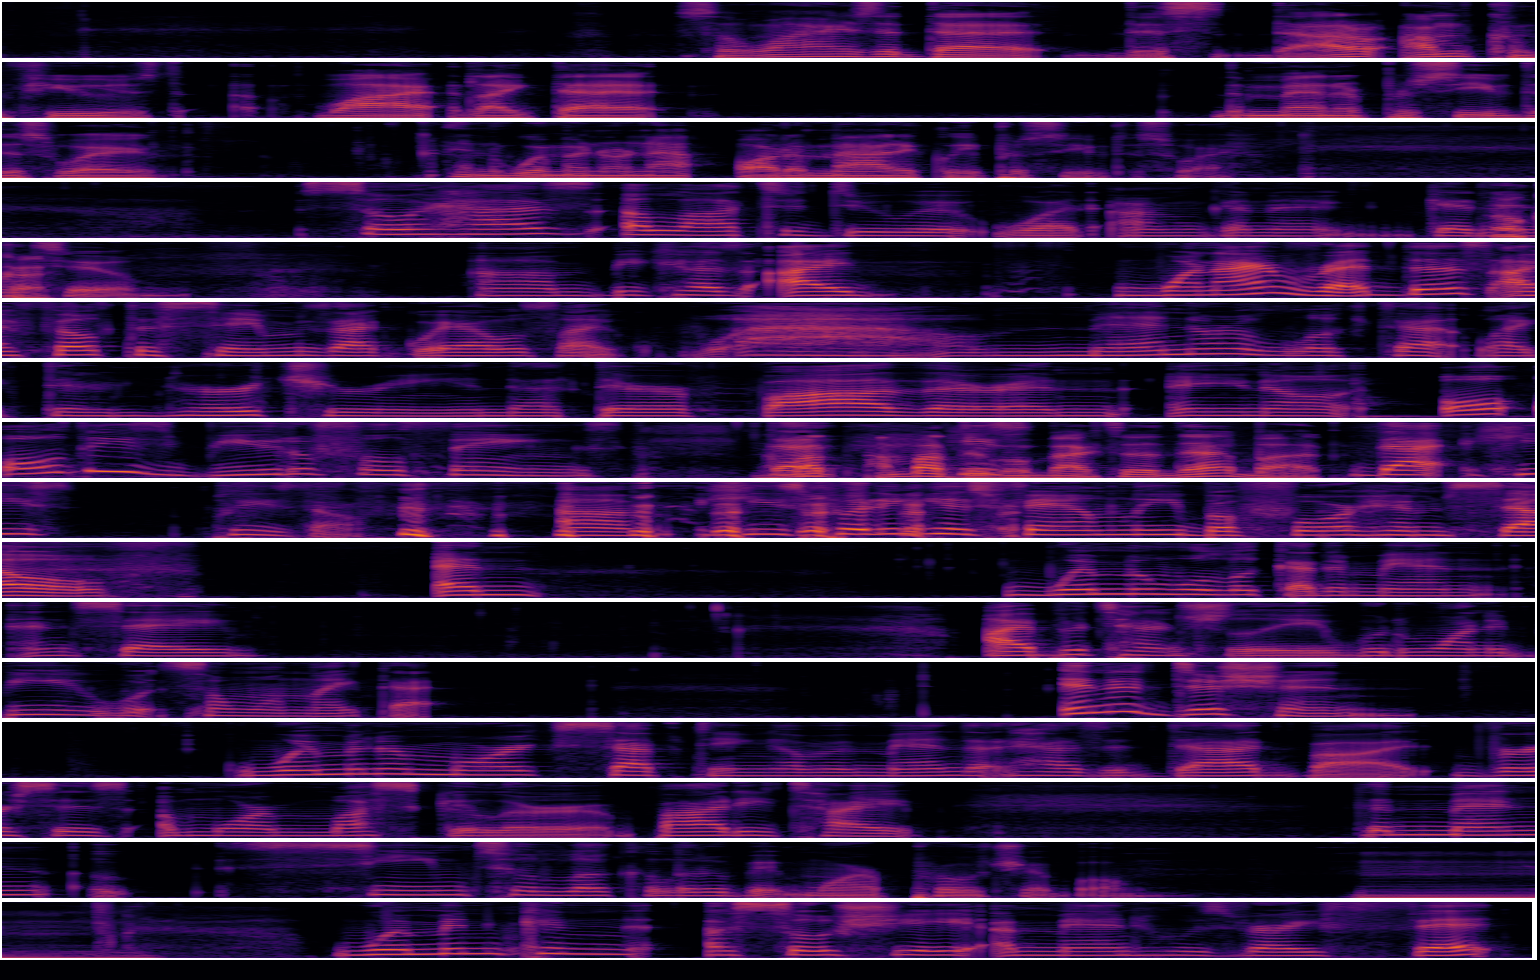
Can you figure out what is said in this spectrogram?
So why is it that this I, i'm confused why like that the men are perceived this way and women are not automatically perceived this way. So it has a lot to do with what I'm gonna get Okay. into, um, because I, when I read this, I felt the same exact way. I was like, "Wow, men are looked at like they're nurturing and that they're a father, and, and, you know all all these beautiful things i'm about, I'm about to go back to the dad bod that he's please don't. um, he's putting his family before himself, and women will look at a man and say, "I potentially would want to be with someone like that." In addition, women are more accepting of a man that has a dad bod versus a more muscular body type, the men seem to look a little bit more approachable. Women can associate a man who's very fit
